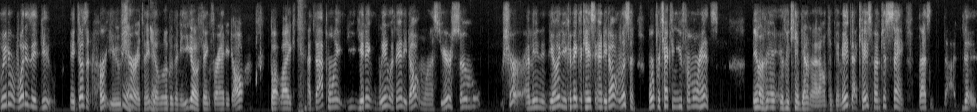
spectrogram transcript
literally what does it do? It doesn't hurt you. Yeah, Sure, it's maybe yeah. a little bit of an ego thing for Andy Dalton, but like at that point, you, you didn't win with Andy Dalton last year, so sure. I mean, you know, and you can make the case to Andy Dalton. Listen, we're protecting you from more hits. You know, if it, if it came down to that, I don't think they made that case, but I'm just saying that's the.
